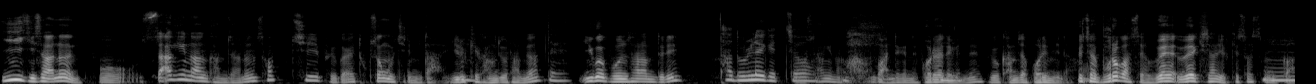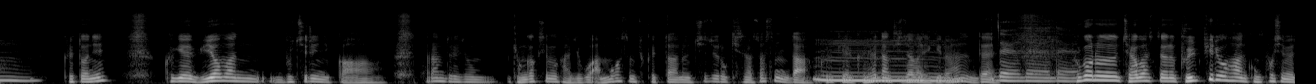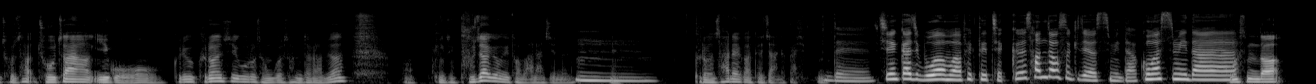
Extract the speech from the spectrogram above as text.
이 기사는 어 싹이 난 감자는 섭취 불가의 독성 물질입니다. 이렇게 음. 강조를 하면 네. 이걸 본 사람들이 다 놀래겠죠. 어, 싹이 나 이거 안 되겠네 버려야 음. 되겠네 그리고 감자 버립니다. 그래서 제가 물어봤어요. 왜 왜 기사를 이렇게 썼습니까? 음. 그랬더니 그게 위험한 물질이니까 사람들이 좀 경각심을 가지고 안 먹었으면 좋겠다는 취지로 기사를 썼습니다. 그렇게 그 해당 기자가 얘기를 하는데 네, 네, 네. 그거는 제가 봤을 때는 불필요한 공포심의 조사, 조장이고 그리고 그런 식으로 정보를 전달하면 어, 굉장히 부작용이 더 많아지는 음. 그런 사례가 되지 않을까 싶습니다. 네. 지금까지 모아모아 팩트체크 선정수 기자였습니다. 고맙습니다. 고맙습니다.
